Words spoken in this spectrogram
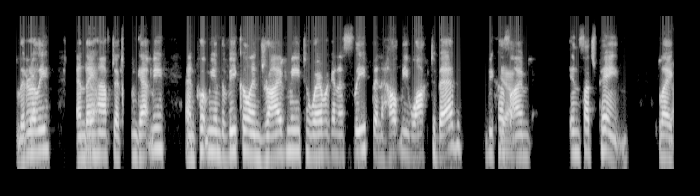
literally, and they Yeah. have to come get me and put me in the vehicle and drive me to where we're going to sleep and help me walk to bed because Yeah. I'm in such pain. Like,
